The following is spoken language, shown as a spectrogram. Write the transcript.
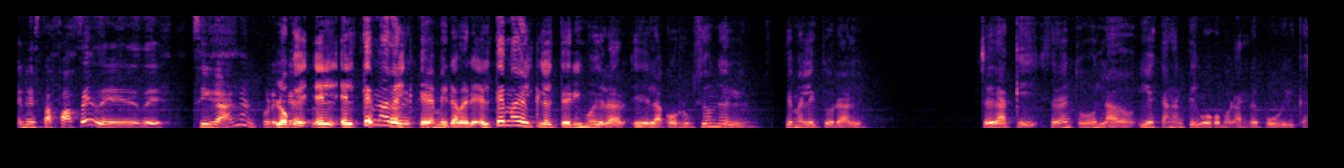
en esta fase de, si ganan, por lo Que, el, tema del que, mira, a ver, el tema del clientelismo y de, la, y de la corrupción del sistema electoral se da aquí, se da en todos lados y es tan antiguo como la República.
